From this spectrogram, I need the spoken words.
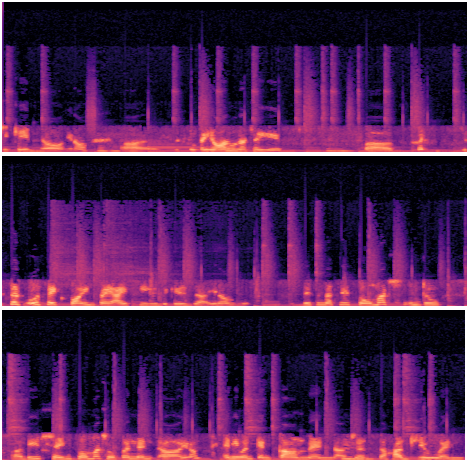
she came here, you know, mm-hmm. uh, इसको कहीं और होना चाहिए. बट सिर्फ़ उस एक पॉइंट पे because uh, you know this industry is so much into uh, these things so much open and uh, you know anyone can come and uh, Hmm. just uh, hug you and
